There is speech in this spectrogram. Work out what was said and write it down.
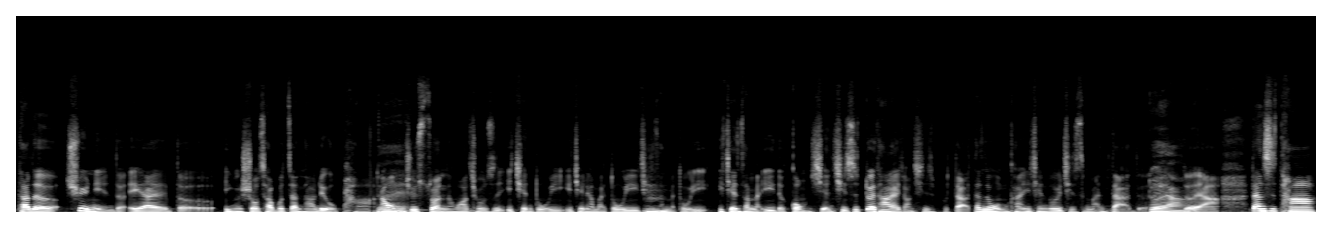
它的去年的 AI 的营收差不多占它六趴。那我们去算的话，就是一千多亿、一千两百多亿、一千三百多亿、一千三百亿的贡献。其实对它来讲其实不大，但是我们看一千多亿其实蛮大的。对啊，对啊。但是它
